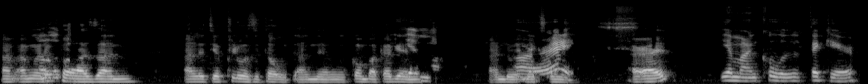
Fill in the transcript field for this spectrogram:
I'm, I'm going to pause and and let you close it out, and then we'll come back again Yeah, and do it all next right time. All right. Yeah, man, cool. Take care.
